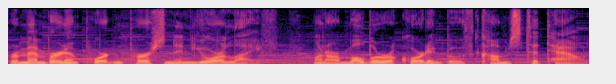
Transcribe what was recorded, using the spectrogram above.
Remember an important person in your life when our mobile recording booth comes to town.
